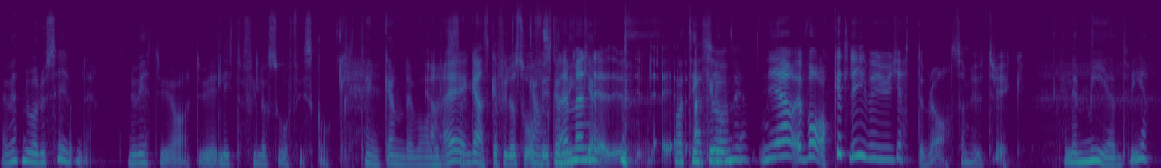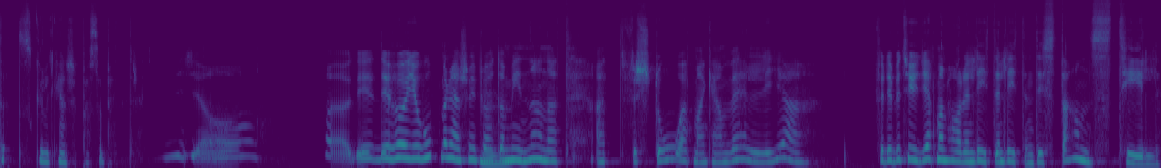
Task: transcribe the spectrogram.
Jag vet inte vad du säger om det. Nu vet ju jag att du är lite filosofisk och tänkande Jag varelse. är ganska filosofisk. Ganska Nej, men, eh, Vad tänker du om det? Ja, vaket liv är ju jättebra som uttryck. Eller medvetet skulle kanske passa bättre. Ja, det, det hör ju ihop med det här som vi pratade om innan. Att, att förstå att man kan välja. För det betyder ju att man har en liten, liten distans till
